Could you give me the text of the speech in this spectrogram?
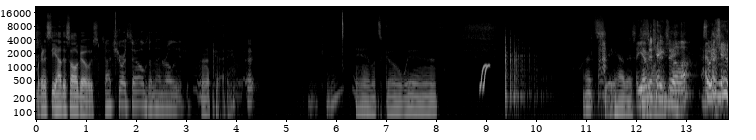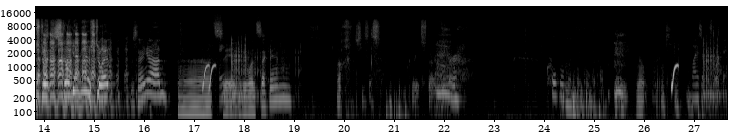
We're going to see how this all goes. Touch yourselves and then roll initiative. Okay. Okay. And let's go with. Let's see how this. You haven't goes. changed, Say. Wella. Still getting used to it. Still getting used to it. Just hang on. Uh, let's see. Give me one second. Ugh, Jesus. Great start there. Cool, cool, cool, cool, cool, cool, cool. No. right. Why isn't this working?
